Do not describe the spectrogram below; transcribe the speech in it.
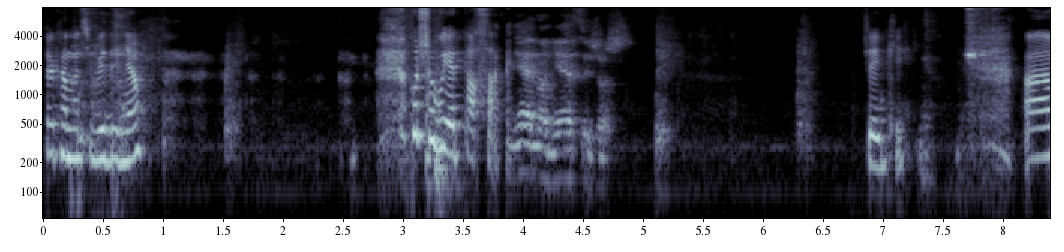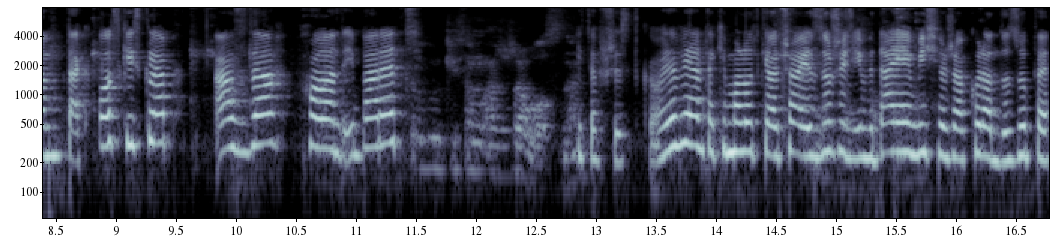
Czeka na ciebie dynia. Potrzebuję tasak. Nie no, nie jesteś aż... Dzięki. Um, tak, polski sklep, Azda, Holland i Barrett. Te są aż żałosne. I to wszystko. Ja wiem, takie malutkie, ale trzeba je zużyć i wydaje mi się, że akurat do zupy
